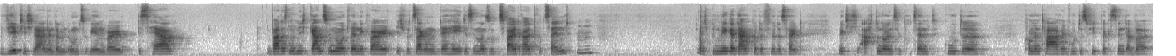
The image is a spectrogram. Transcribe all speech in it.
wirklich lernen, damit umzugehen, weil bisher war das noch nicht ganz so notwendig, weil ich würde sagen, der Hate ist immer so 2-3 Prozent. Mhm. Ich bin mega dankbar dafür, dass halt wirklich 98% gute Kommentare, gutes Feedback sind, aber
